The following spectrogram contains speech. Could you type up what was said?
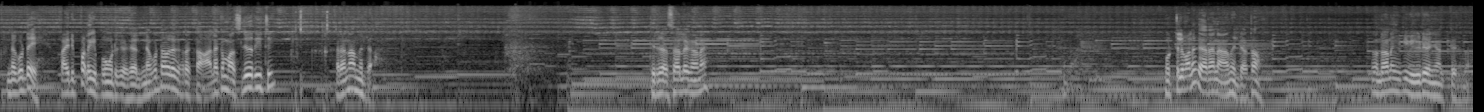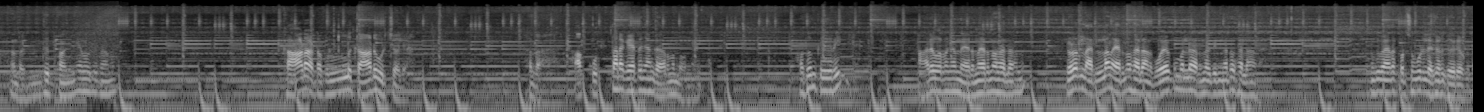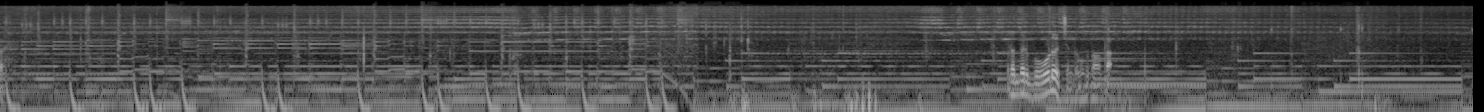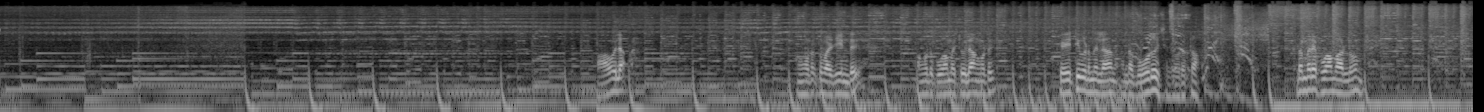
എന്താ കൂട്ടേ? പരിപ്പളകി ഇപ്പം ഇങ്ങോട്ട് കയറി. എന്നെ കൊണ്ടാവില്ല കയറാം. കാലൊക്കെ മസിൽ കയറിയിട്ട് കയറാനാന്നില്ല ഇത്തിരി രസാല കാണേ മുട്ടിൽ മല കയറാനാവുന്നില്ല കേട്ടോ. അതുകൊണ്ടാണ് എനിക്ക് വീഡിയോ ഞാൻ ഇട്ടിരുന്നത്. കണ്ടോ എന്ത് ഭംഗിയാ നോക്കി കാണാൻ. കാടാട്ടോ ഫുള്ള് കാട് പിടിച്ച പോലെയാ. അല്ല ആ കുത്തനെ കയറ്റം ഞാൻ കയറണം തോന്നി അതും കയറി ആര് പറഞ്ഞ നേരം നേരുന്ന സ്ഥലമാണ്? ഇവിടെ നല്ല നേരുന്ന സ്ഥലമാണ്. പോയേക്കുമ്പോൾ അറിഞ്ഞത് ഇങ്ങനത്തെ സ്ഥലമാണ്. നമുക്ക് വേറെ കുറച്ചും കൂടി ലക്ഷം കയറി നോക്കട്ടെ. ഇവിടെ എന്തൊരു ബോർഡ് വെച്ചിട്ടുണ്ട്. നമുക്ക് നോക്കാം. ആവൂല. അങ്ങോട്ടൊക്കെ വഴിയുണ്ട്. അങ്ങോട്ട് പോകാൻ പറ്റൂല. അങ്ങോട്ട് കയറ്റി വിടുന്നില്ല. എന്റെ ബോർഡ് വെച്ചത് അവിടെ കേട്ടോ ഇവിടം വരെ പോകാൻ പാടുള്ളൂ.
